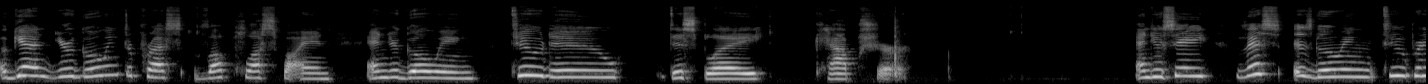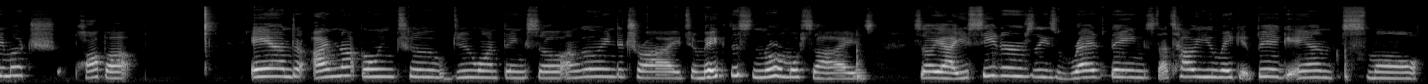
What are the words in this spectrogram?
Again, you're going to press the plus button and you're going to do display capture. And you see, this is going to pretty much pop up. And I'm not going to do one thing, so I'm going to try to make this normal size. So yeah, you see there's these red things, that's how you make it big and small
